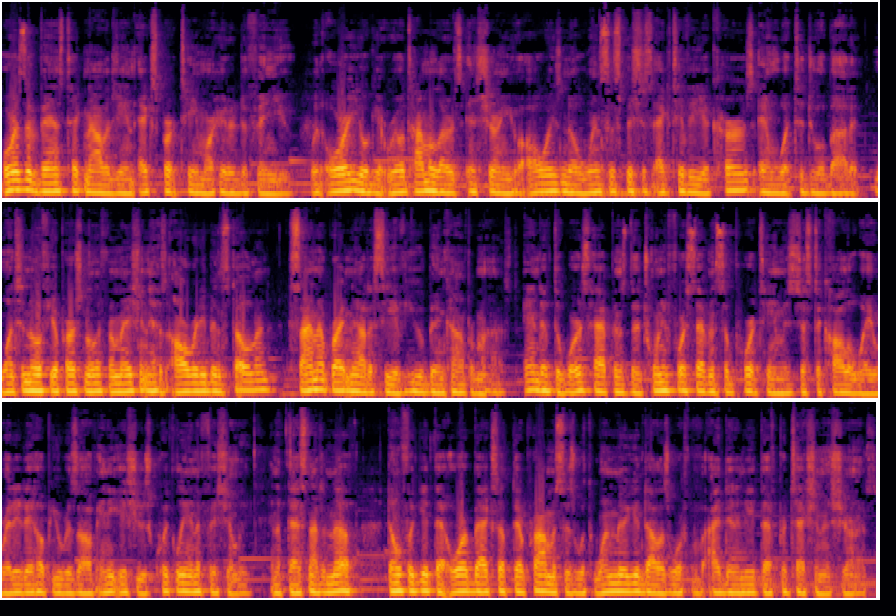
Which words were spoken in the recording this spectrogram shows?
Aura's advanced technology and expert team are here to defend you. With Aura, you'll get real-time alerts ensuring you'll always know when suspicious activity occurs and what to do about it. Want to know if your personal information has already been stolen? Sign up right now to see if you've been compromised. And if the worst happens, their 24-7 support team is just a call away, ready to help you resolve any issues quickly and efficiently. And if that's not enough, don't forget that Aura backs up their promises with $1 million worth of identity theft protection insurance.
